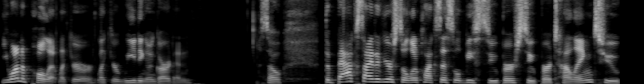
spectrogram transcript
You want to pull it like you're like you're weeding a garden. So the backside of your solar plexus will be super super telling to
